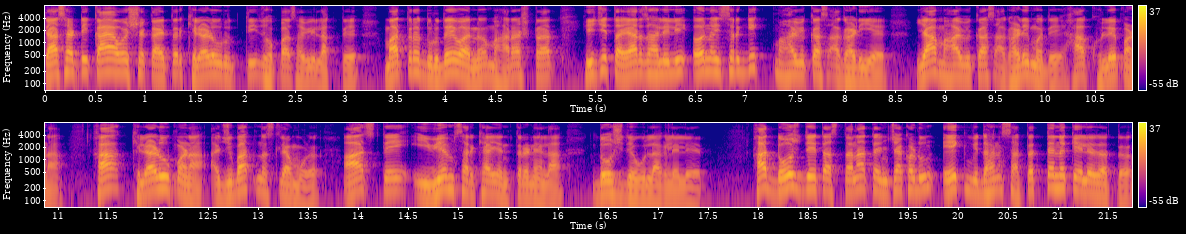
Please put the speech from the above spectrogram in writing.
त्यासाठी काय आवश्यक आहे? तर खिलाडू वृत्ती झोपासावी लागते. मात्र दुर्दैवानं महाराष्ट्रात ही जी तयार झालेली अनैसर्गिक महाविकास आघाडी आहे या महाविकास आघाडीमध्ये हा खुलेपणा हा खिलाडूपणा अजिबात नसल्यामुळं आज ते ई व्ही एमसारख्या यंत्रणेला दोष देऊ लागलेले आहेत. हा दोष देत असताना त्यांच्याकडून एक विधान सातत्यानं केलं जातं.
